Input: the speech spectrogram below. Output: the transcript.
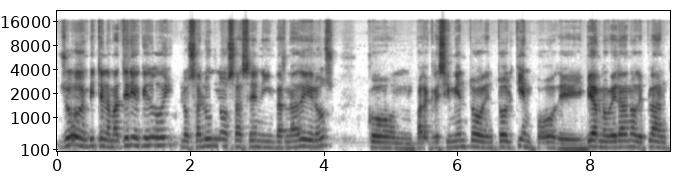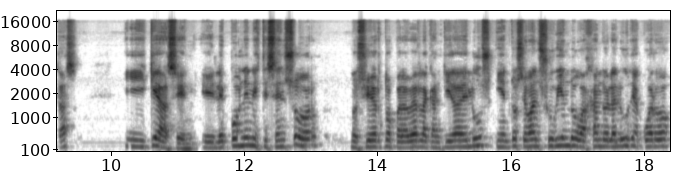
yo, viste, en la materia que doy, los alumnos hacen invernaderos con, para crecimiento en todo el tiempo, de invierno, verano, de plantas. ¿Y qué hacen? Eh, le ponen este sensor, ¿no es cierto?, para ver la cantidad de luz y entonces van subiendo o bajando la luz de acuerdo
